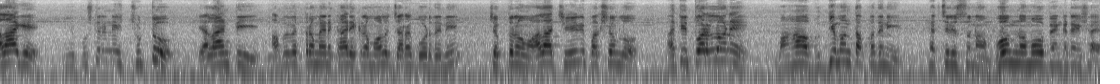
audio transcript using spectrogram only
అలాగే ఈ పుష్కరిణి చుట్టూ ఎలాంటి అపవిత్రమైన కార్యక్రమాలు జరగకూడదని చెప్తున్నాము అలా చేయని పక్షంలో అతి త్వరలోనే మహా ఉద్యమం తప్పదని హెచ్చరిస్తున్నాం. ఓం నమో వెంకటేశాయ.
